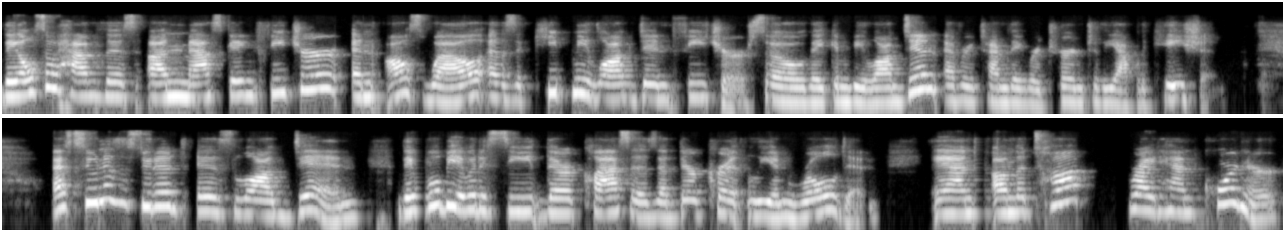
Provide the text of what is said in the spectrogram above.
They also have this unmasking feature and as well as a keep me logged in feature. So they can be logged in every time they return to the application. As soon as a student is logged in, they will be able to see their classes that they're currently enrolled in. And on the top right hand corner,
